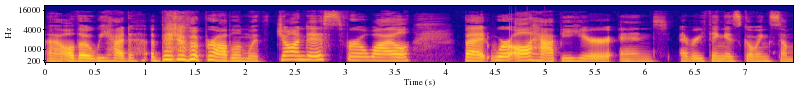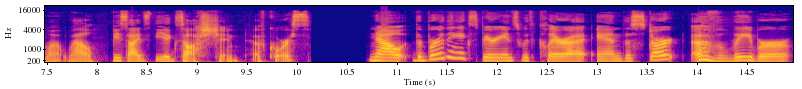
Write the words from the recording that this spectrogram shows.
uh, although we had a bit of a problem with jaundice for a while, but we're all happy here and everything is going somewhat well, besides the exhaustion, of course. Now, the birthing experience with Clara and the start of labor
